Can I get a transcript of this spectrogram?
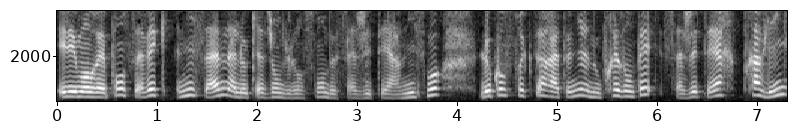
élément de réponse avec Nissan à l'occasion du lancement de sa GTR Nismo, le constructeur a tenu à nous présenter sa GTR Traveling.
